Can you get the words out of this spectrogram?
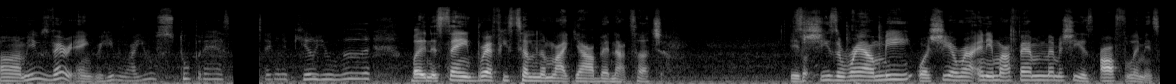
Um, he was very angry. He was like, "You a stupid ass. They're gonna kill you." uh." But in the same breath, he's telling them like, "Y'all better not touch her." If So- she's around me or she around any of my family members, she is off limits.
